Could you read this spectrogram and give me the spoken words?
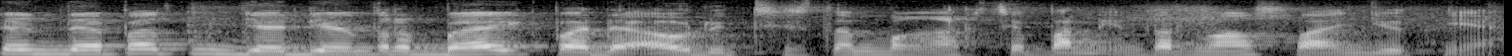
dan dapat menjadi yang terbaik pada audit sistem pengarsipan internal selanjutnya.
